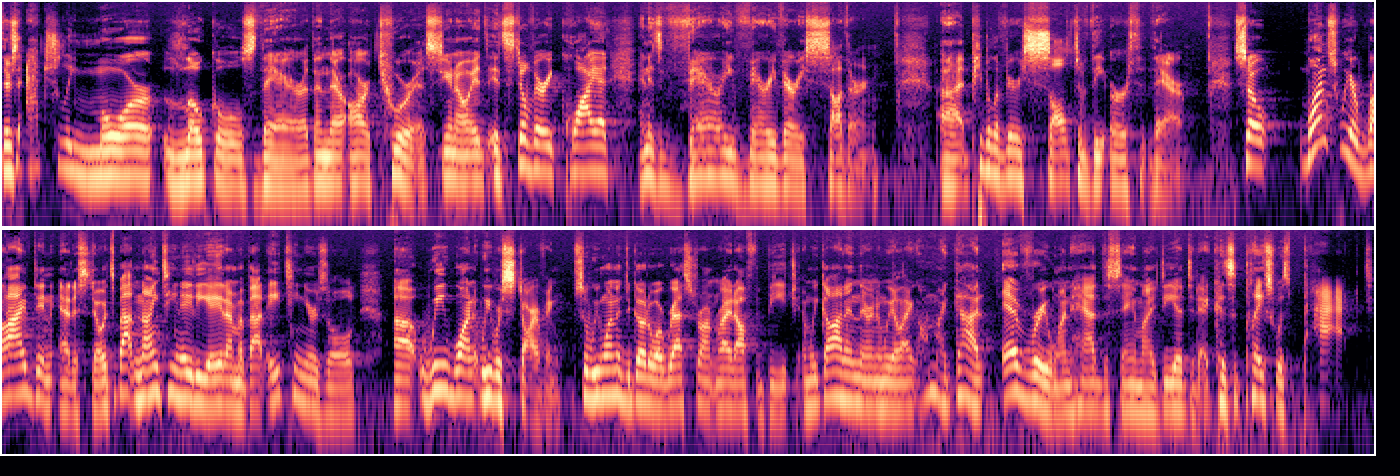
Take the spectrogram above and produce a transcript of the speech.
there's actually more locals there than there are tourists. You know, it, it's still very quiet and it's very, very, very southern. Uh, people are very salt of the earth there. So once we arrived in Edisto, it's about 1988. I'm about 18 years old. Uh, we wanted, we were starving, so we wanted to go to a restaurant right off the beach. And we got in there, and we were like, "Oh my God!" Everyone had the same idea today because the place was packed.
